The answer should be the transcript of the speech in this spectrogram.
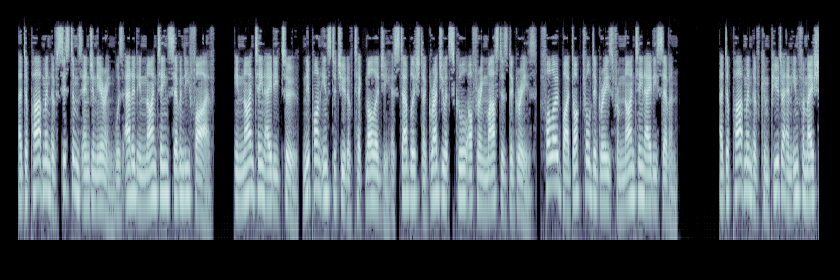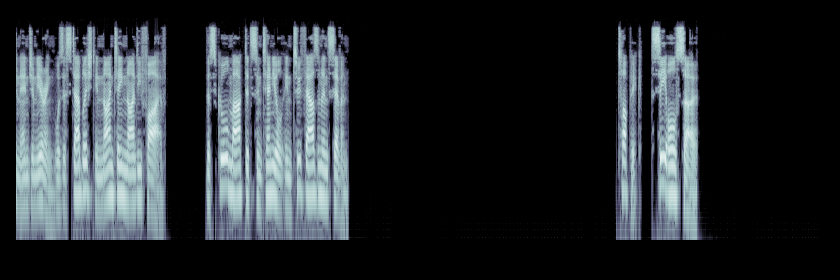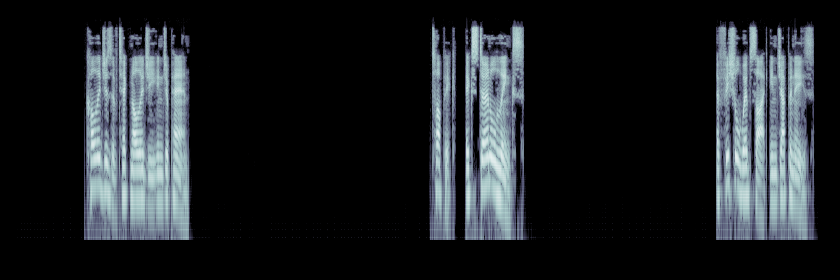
A Department of Systems Engineering was added in 1975. In 1982, Nippon Institute of Technology established a graduate school offering master's degrees, followed by doctoral degrees from 1987. A Department of Computer and Information Engineering was established in 1995. The school marked its centennial in 2007. See also Colleges of Technology in Japan. External links. Official website in Japanese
